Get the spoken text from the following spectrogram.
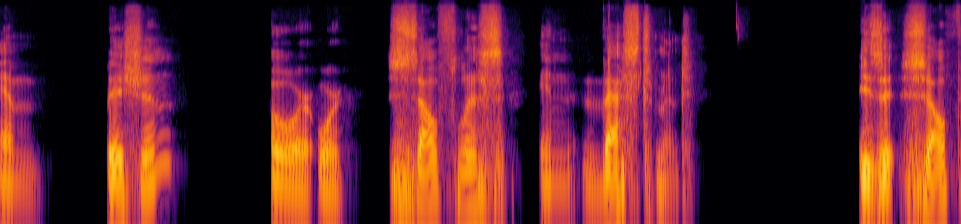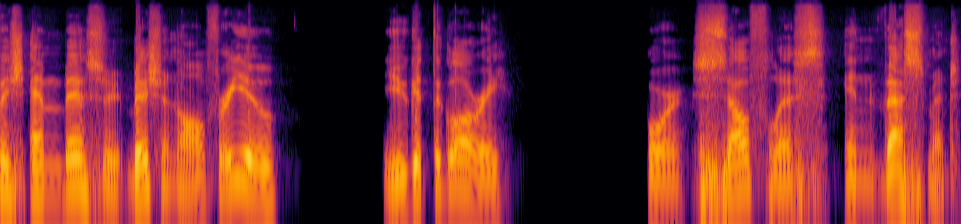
ambition or, or selfless investment? Is it selfish ambition, all for you? You get the glory. Or selfless investment?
